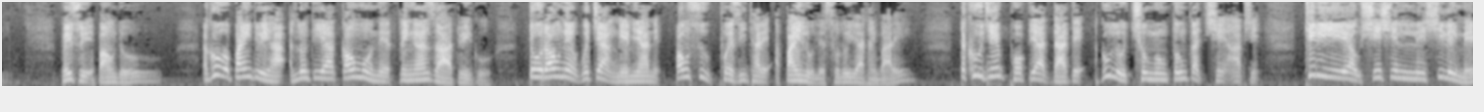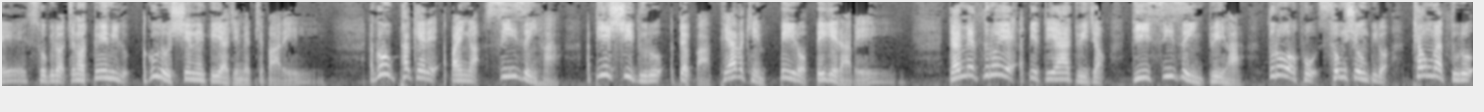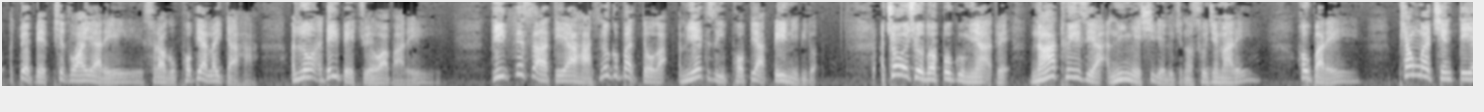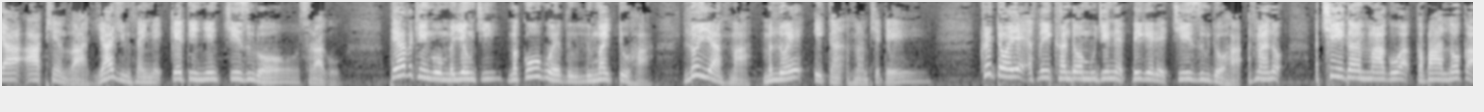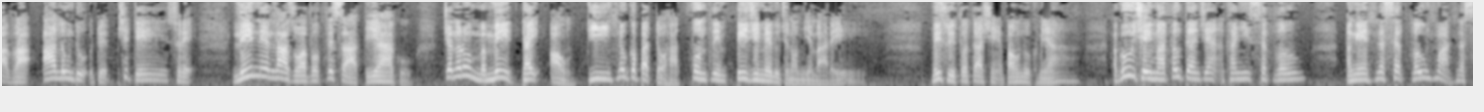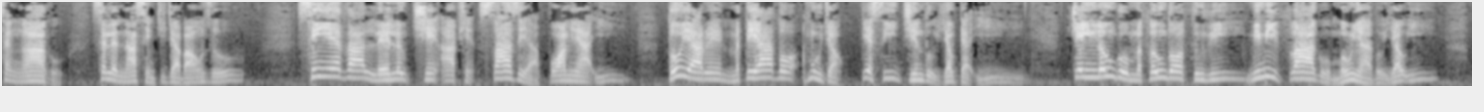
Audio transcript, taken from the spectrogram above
မိ쇠အပေါင်းတို့ အခုအပိုင်းတွေဟာအလွန်တရာကောင်းမွန်တဲ့သင်ခန်းစာတွေကိုတိုတောင်းတဲ့ဝကြငယ်များနဲ့ပေါင်းစုဖွဲ့စည်းထားတဲ့အပိုင်းလို့လည်းဆိုလို့ရနိုင်ပါတယ်တခုချင်းဖော်ပြတာတဲ့အခုလိုခြုံငုံသုံးသပ်ခြင်းအပြင်ထိရိယရောက်ရှင်းရှင်းလင်းလင်းရှိလိမ့်မယ်ဆိုပြီးတော့ကျွန်တော်တွေးမိလို့အခုလိုရှင်းလင်းပေးရခြင်းပဲဖြစ်ပါတယ်အခုဖတ်ခဲ့တဲ့အပိုင်းကစီးစိမ်ဟာအပြစ်ရှိသူတို့အတွက်ပါဘုရားသခင်ပေးတော့ပေးခဲ့တာပဲဒါပေမဲ့သူတို့ရဲ့အပြစ်တရားတွေကြောင့်ဒီစည်းစိမ်တွေဟာ သူတို့အဖို့ဆုံးရှုံးပြီးတော့ဖြောင့်မတ်သူတို့အတွက်ပဲဖြစ်သွားရတယ်ဆိုတာကိုဖော်ပြလိုက်တာဟာအလွန်အတိတ်ပဲကြွယ်ဝပါတယ်ဒီသစ္စာတရားဟာနှုတ်ကပတ်တော်ကအမြဲတစေဖော်ပြပေးနေပြီးတော့အချို့အချို့သောပုဂ္ဂိုလ်များအတွက်နားထွေးစရာအနည်းငယ်ရှိတယ်လို့ကျွန်တော်ဆိုချင်ပါတယ်ဟုတ်ပါတယ်ဖြောင့်မတ်ခြင်းတရားအဖြစ်သာရယူနိုင်တဲ့ကယ်တင်ရှင်ကျေးဇူးတော်ဆိုတာကိုဘုရားသခင်ကိုမယုံကြည်မကိုးကွယ်သူလူမိုက်တို့ဟာလွတ်ရမှာမလွဲဧကန်အမှန်ဖြစ်တယ် ခရစ်တော်ရဲ့အသေးခံတော်မူခြင်းနဲ့ပေးခဲ့တဲ့ကျေးဇူးတော်ဟာအမှန်တော့အခြေခံမှာကိုကကမ္ဘာလောကသားအားလုံးတို့အတွက်ဖြစ်တယ်ဆိုတဲ့လေးနဲ့လှစွာသောသစ္စာတရားကိုကျွန်တော်မမေ့တိုက်အောင်ဒီနှုတ်ကပတ်တော်ဟာသွန်သင်ပေးခြင်းပဲလို့ကျွန်တော်မြင်ပါတယ်မိတ်ဆွေတော်တတ်ရှင်အပေါင်းတို့ခမညာအခုအချိန်မှာသုတ်တန်ကျမ်းအခန်းကြီး73အငယ်23မှ25ကိုဆက်လက်နားဆင်ကြကြပါအောင်စို့ဆင်းရဲသားလဲလုတ်ခြင်းအပြင်စားเสียပွားများ၏ တို့ရာတွင်မတရားသောအမှုကြောင့်ပျက်စီးခြင်းသို့ရောက်တတ်၏ကြိမ်လုံးကိုမသုံးသောသူသည်မိမိသားကိုမုံရသို့ရောက်၏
